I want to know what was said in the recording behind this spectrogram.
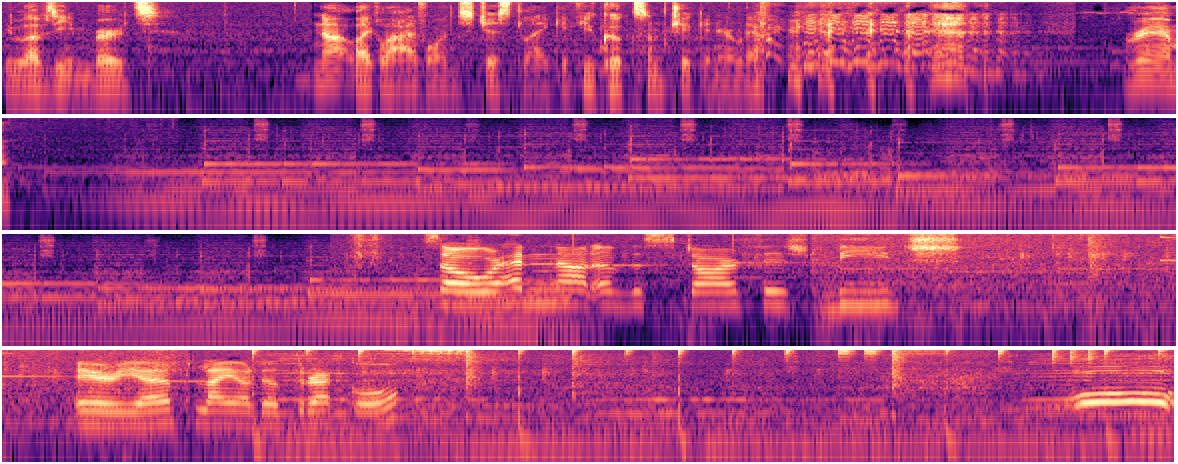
He loves eating birds. Not like live ones, just like if you cook some chicken or whatever. Graham, So we're heading out of the Starfish Beach area, Playa del Drago. Oh,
